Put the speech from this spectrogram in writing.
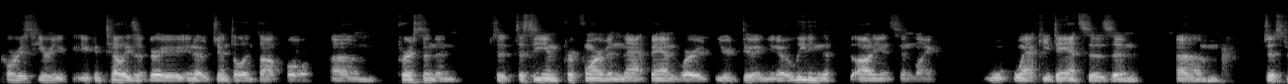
Corey's here. You, you can tell he's a very, you know, gentle and thoughtful um, person. And to, to see him perform in that band where you're doing, you know, leading the audience in like w- wacky dances and um, just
